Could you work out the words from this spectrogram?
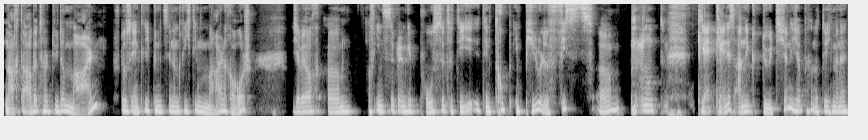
nach der Arbeit halt wieder malen. Schlussendlich bin ich jetzt in einem richtigen Malrausch. Ich habe ja auch ähm, auf Instagram gepostet, die, den Trupp Imperial Fists ähm, und klei kleines Anekdötchen. Ich habe natürlich meine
